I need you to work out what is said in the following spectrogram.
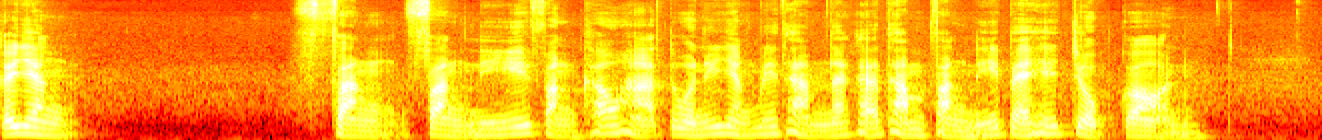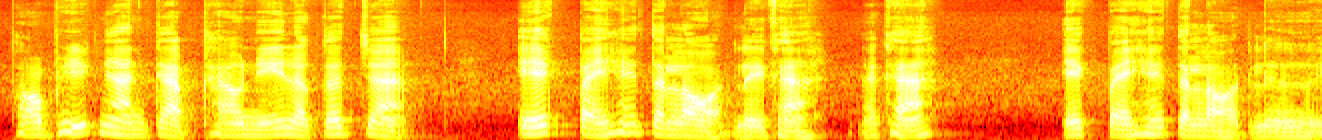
ก็ยังฝั่งฝั่งนี้ฝั่งเข้าหาตัวนี้ยังไม่ทำนะคะทำฝั่งนี้ไปให้จบก่อน พอพลิกงานกลับคราวนี้เราก็จะ x ไปให้ตลอดเลยค่ะนะคะ x ไปให้ตลอดเลย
